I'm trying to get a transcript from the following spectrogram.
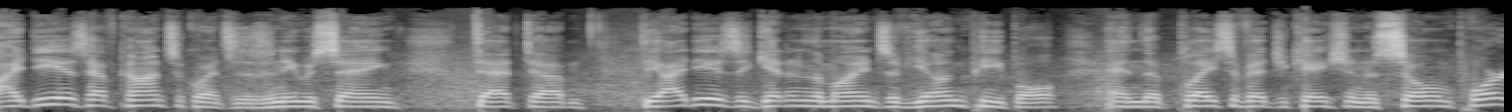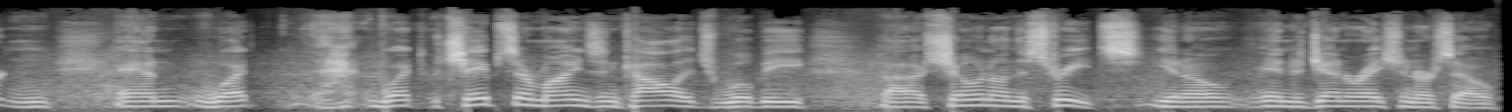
Ideas have consequences, and he was saying that um, the ideas that get in the minds of young people and the place of education is so important, and what what shapes their minds in college will be uh, shown on the streets. You know, in a generation or so,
